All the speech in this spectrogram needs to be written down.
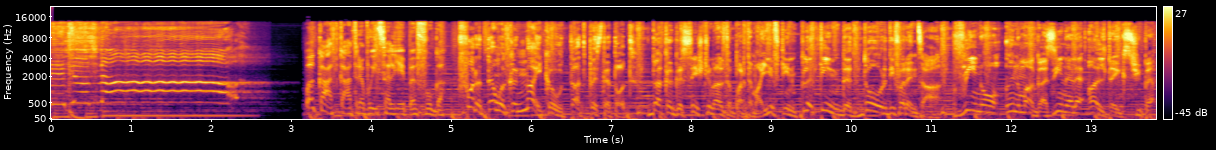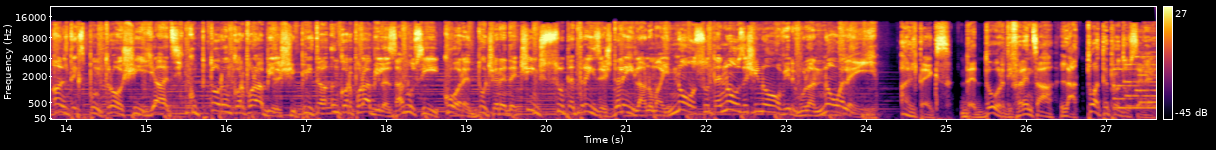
Păcat că a trebuit să-l iei pe fugă. Fără teamă că n-ai căutat peste tot. Dacă găsești în altă parte mai ieftin, plătim de două ori diferența. Vino în magazinele Altex și pe altex.ro și iați cuptor încorporabil și plită încorporabilă Zanussi cu o reducere de 530 de lei la numai 999,9 lei. Altex. De două ori diferența la toate produsele.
